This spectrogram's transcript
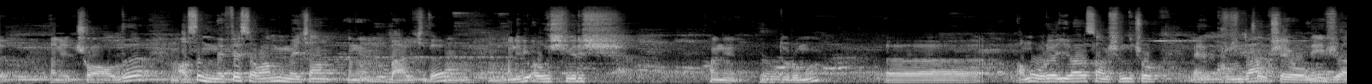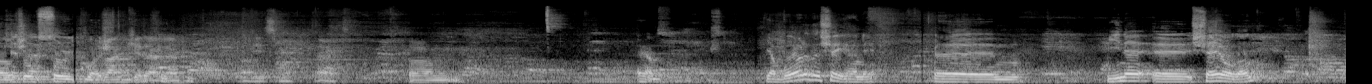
hani çoğaldı. Aslında nefes alan bir mekan hani belki de hani bir alışveriş hani durumu. Ee, ama oraya girersem şimdi çok kumdan çok şey olmuş neydi? abi. Çok soyutlaştı. Kumdan kederler ismi. Evet. Evet. Ya bu arada şey hani e, yine e, şey olan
